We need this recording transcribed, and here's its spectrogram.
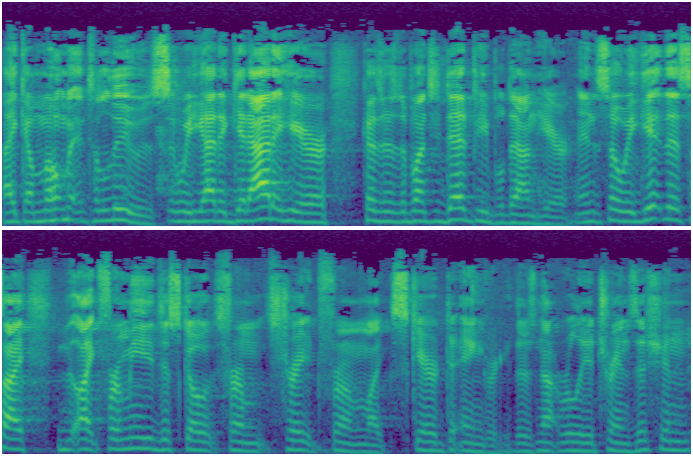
like a moment to lose. So we got to get out of here because there's a bunch of dead people down here. And so we get this I like for me it just goes from straight from like scared to angry. There's not really a transition.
